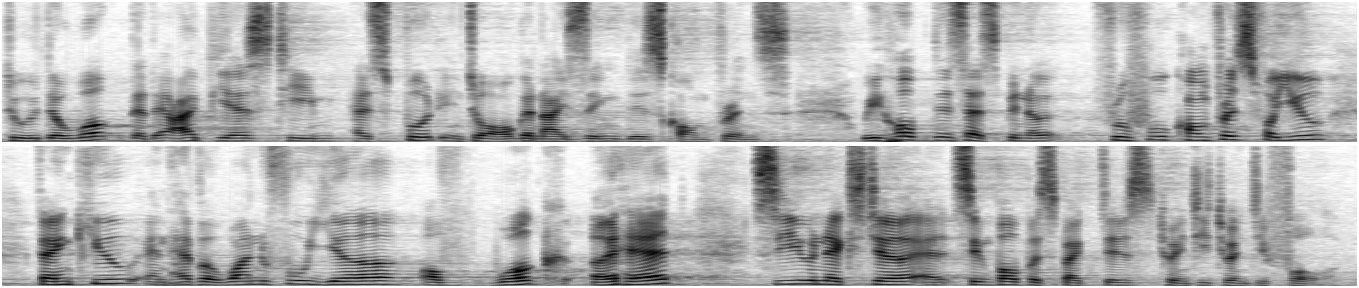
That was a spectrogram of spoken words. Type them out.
to the work that the IPS team has put into organizing this conference. We hope this has been a fruitful conference for you. Thank you and have a wonderful year of work ahead. See you next year at Singapore Perspectives 2024.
